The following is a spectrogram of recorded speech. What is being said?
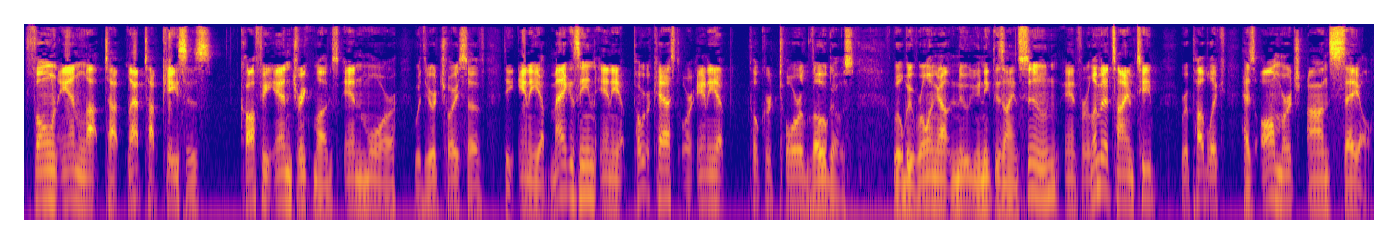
phone and laptop laptop cases, coffee and drink mugs, and more with your choice of the Ante magazine, Ante Pokercast, or Ante Poker Tour logos. We'll be rolling out new unique designs soon, and for a limited time, T Republic has all merch on sale.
